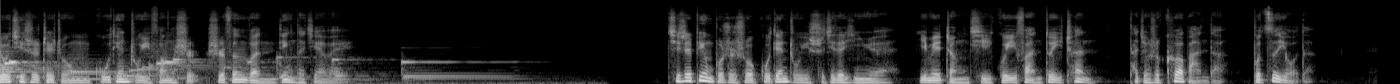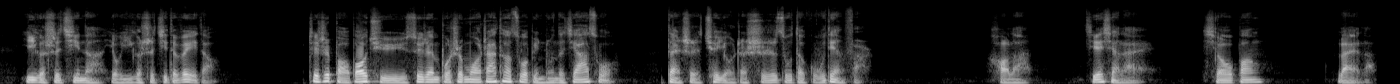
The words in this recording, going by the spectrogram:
尤其是这种古典主义方式，十分稳定的结尾。其实并不是说古典主义时期的音乐因为整齐、规范、对称，它就是刻板的、不自由的。一个时期呢，有一个时期的味道。这支宝宝曲虽然不是莫扎特作品中的佳作，但是却有着十足的古典范儿。好了，接下来，肖邦来了。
